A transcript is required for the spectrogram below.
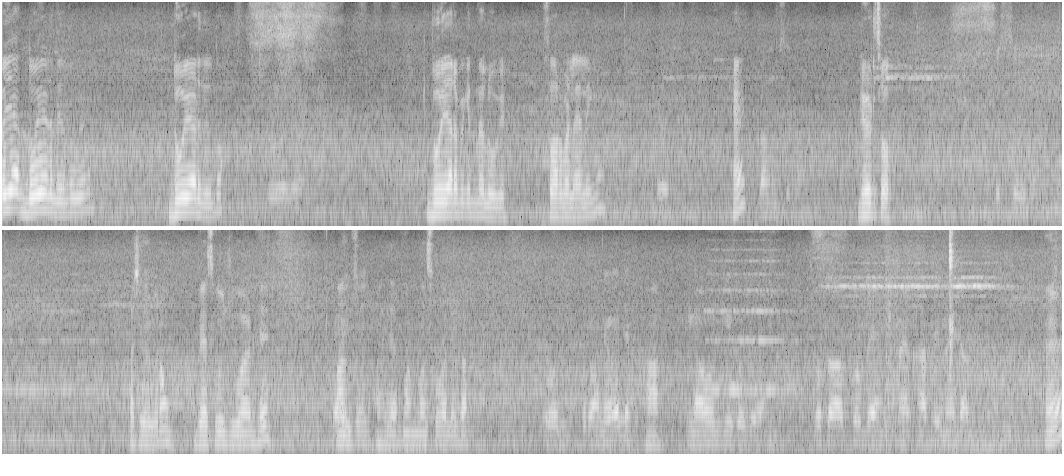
हज़ार दो हज़ार दे दो भैया दो हज़ार दे दो। दो हज़ार रुपये कितने लोगे? सौ रुपये ले लेंगे। हैं? डेढ़ सौ। अच्छा कह रहा हूँ वैसे कोई जुगाड़ है? पाँच सौ हज़ार पाँच सौ वाले का। और पुराने वाले? हाँ। ना उनकी कोई ज़रूरत नहीं वो तो आपको बैंक में खाते में डालना हैं?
